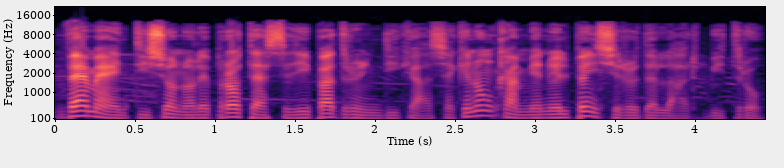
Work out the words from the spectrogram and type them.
Veementi sono le proteste dei padroni di casa che non cambiano il pensiero dell'arbitro.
